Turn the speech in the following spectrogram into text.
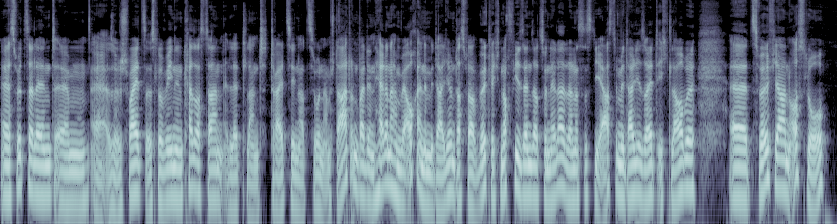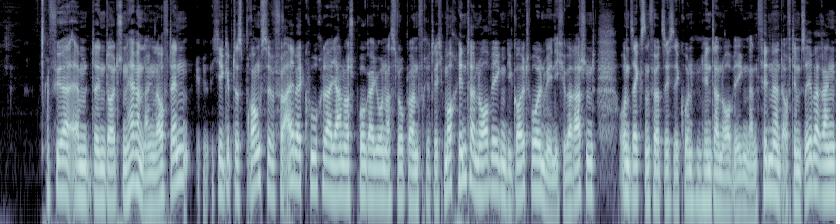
Äh, Switzerland, ähm, äh, also Schweiz, Slowenien, Kasachstan, Lettland, 13 Nationen am Start. Und bei den Herren haben wir auch eine Medaille und das war wirklich noch viel sensationeller, denn es ist die erste Medaille seit, ich glaube, äh, zwölf Jahren Oslo für ähm, den deutschen Herrenlanglauf, denn hier gibt es Bronze für Albert Kuchler, Janosch Proger, Jonas Lobler und Friedrich Moch hinter Norwegen, die Gold holen, wenig überraschend, und 46 Sekunden hinter Norwegen dann Finnland auf dem Silberrang,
